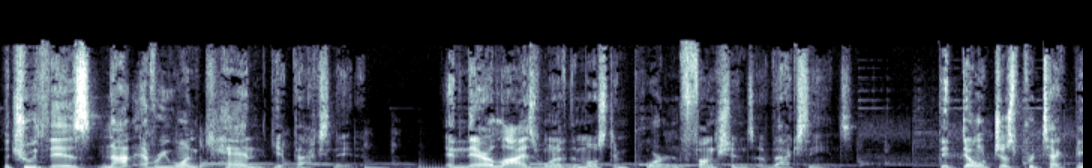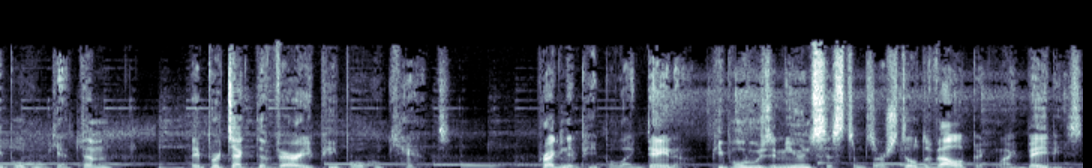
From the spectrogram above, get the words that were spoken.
the truth is, not everyone can get vaccinated. And there lies one of the most important functions of vaccines they don't just protect people who get them, they protect the very people who can't. Pregnant people like Dana, people whose immune systems are still developing, like babies,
